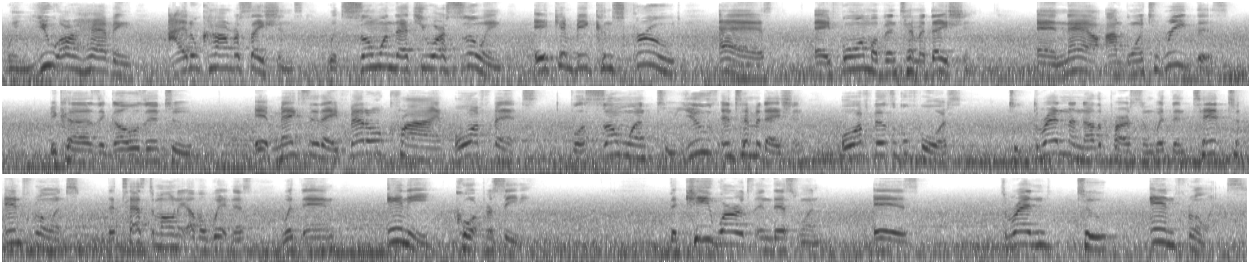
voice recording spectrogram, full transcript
When you are having idle conversations with someone that you are suing, it can be construed as a form of intimidation. And now I'm going to read this because it goes into it makes it a federal crime or offense for someone to use intimidation or physical force to threaten another person with intent to influence the testimony of a witness within any court proceeding. The key words in this one is threaten to influence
